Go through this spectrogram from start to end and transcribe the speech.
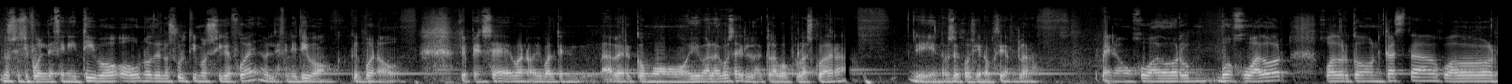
no sé si fue el definitivo o uno de los últimos sí que fue, el definitivo, que bueno, que pensé, bueno, igual a ver cómo iba la cosa y la clavó por la escuadra y nos dejó sin opción, claro. Era un jugador, un buen jugador, jugador con casta, jugador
